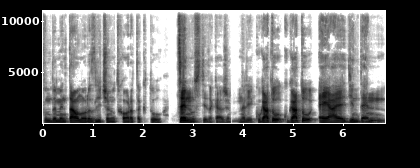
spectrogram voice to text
фундаментално различен от хората като ценности, да кажем. Нали, когато, когато AI един ден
